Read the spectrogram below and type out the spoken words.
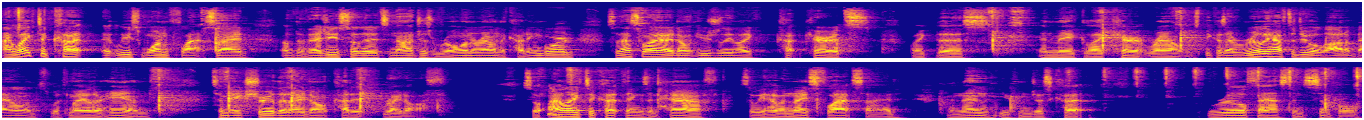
I like to cut at least one flat side of the veggie so that it's not just rolling around the cutting board. So that's why I don't usually like cut carrots like this and make like carrot rounds because I really have to do a lot of balance with my other hand to make sure that I don't cut it right off. So I hmm. like to cut things in half so we have a nice flat side and then you can just cut real fast and simple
